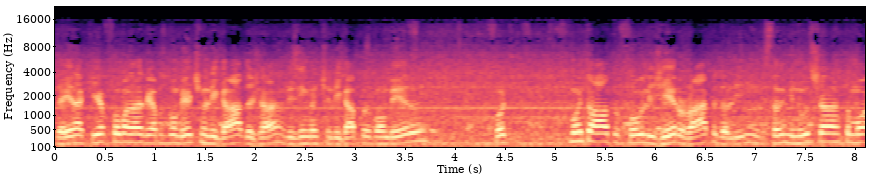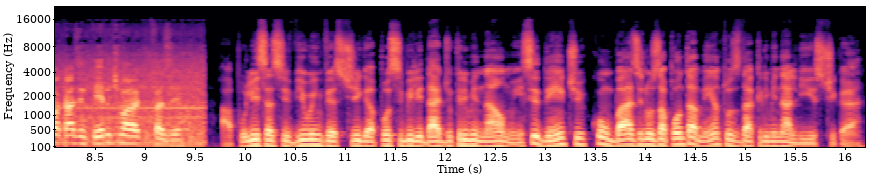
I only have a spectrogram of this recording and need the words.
Daí aqui foi mandar ligar para os bombeiros, tinham ligado já, o vizinho tinha ligado para o bombeiro. Foi muito alto, fogo ligeiro, rápido ali, em questão de minutos já tomou a casa inteira, não tinha mais o que fazer. A Polícia Civil investiga a possibilidade criminal no incidente com base nos apontamentos da criminalística.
